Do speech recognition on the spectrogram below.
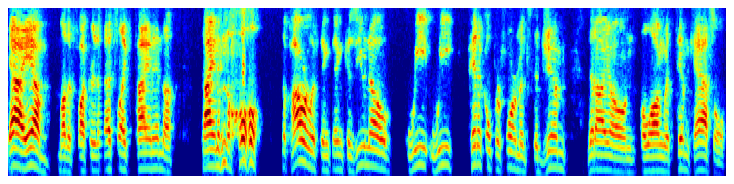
yeah i am motherfucker that's like tying in the tying in the whole the powerlifting thing because you know we we pinnacle performance the gym that I own, along with Tim Castle,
